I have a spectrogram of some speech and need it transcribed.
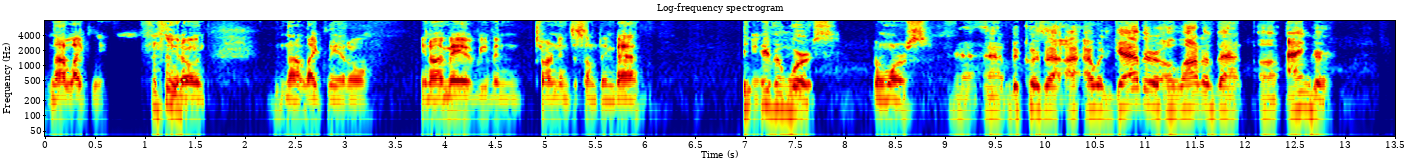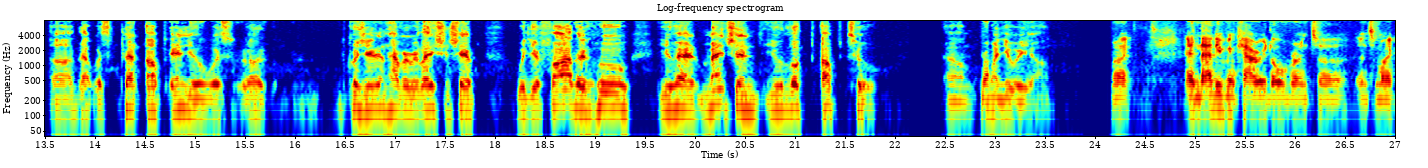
not likely. you know, not likely at all. You know, I may have even turned into something bad. Even know, worse. Even worse. Yeah, uh, because I, I would gather a lot of that uh, anger uh, that was pent up in you was uh, because you didn't have a relationship with your father who you had mentioned you looked up to um, Right. when you were young. right and that even carried over into into my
